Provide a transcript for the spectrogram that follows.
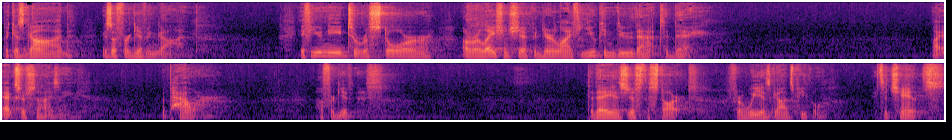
Because God is a forgiving God. If you need to restore a relationship in your life, you can do that today by exercising the power of forgiveness. Today is just the start for we as God's people. It's a chance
